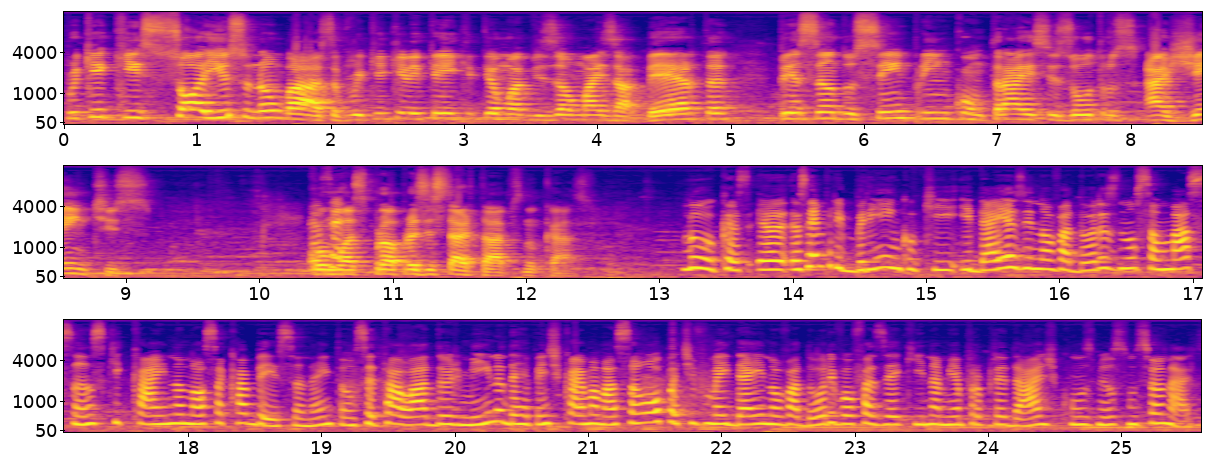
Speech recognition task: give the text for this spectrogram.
Por que, que só isso não basta? Por que, que ele tem que ter uma visão mais aberta, pensando sempre em encontrar esses outros agentes, como as próprias startups, no caso? Lucas, eu, eu, sempre brinco que ideias inovadoras não são maçãs que caem na nossa cabeça, né? Então você tá lá dormindo, de repente cai uma maçã, opa, tive uma ideia inovadora e vou fazer aqui na minha propriedade com os meus funcionários.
